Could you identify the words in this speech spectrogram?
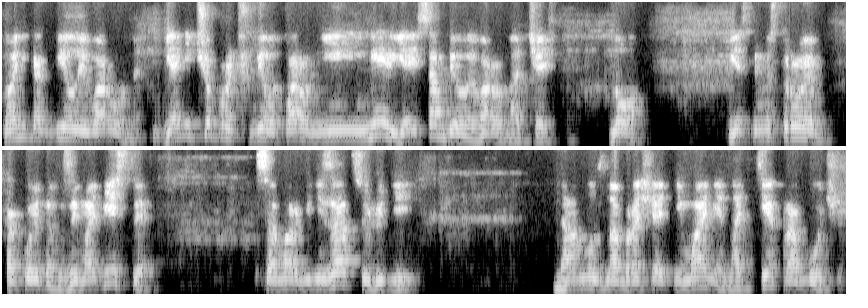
Но они как белые вороны. Я ничего против белых ворон не имею, я и сам белый ворон отчасти. Но если мы строим какое-то взаимодействие, самоорганизацию людей, нам нужно обращать внимание на тех рабочих,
